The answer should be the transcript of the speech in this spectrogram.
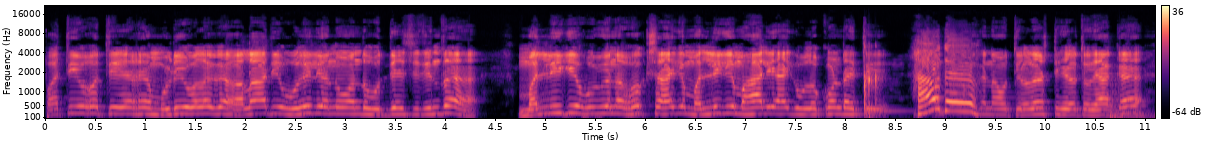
ಪತಿವ್ರತಿಯರ ಮುಡಿ ಒಳಗ ಅಲಾದಿ ಉಳಿಲಿ ಅನ್ನುವ ಒಂದು ಉದ್ದೇಶದಿಂದ ಮಲ್ಲಿಗೆ ಹೂವಿನ ವೃಕ್ಷ ಆಗಿ ಮಲ್ಲಿಗೆ ಮಾಲಿಯಾಗಿ ಆಗಿ ಉಳ್ಕೊಂಡೈತಿ. ಹೌದು. ನಾವು ತಿಳಿದಷ್ಟು ಹೇಳ್ತೇವೆ. ಯಾಕೆ?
